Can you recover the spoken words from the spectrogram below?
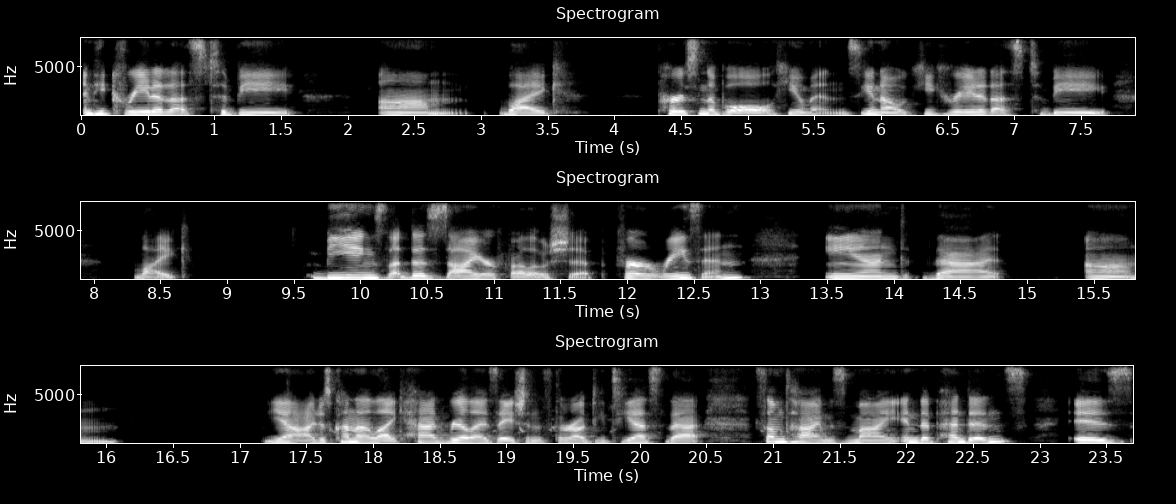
and he created us to be um, like personable humans. You know, he created us to be like beings that desire fellowship for a reason. And that um yeah, I just kind of like had realizations throughout DTS that sometimes my independence is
